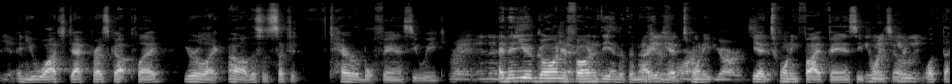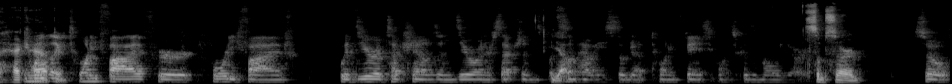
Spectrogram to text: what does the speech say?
Yeah. and you watched Dak Prescott play, you were like, "Oh, this is such a terrible fantasy week." right, and then And then you go on your phone at the end of the night and you had 20 yards. He had 25 fantasy He points. went- You're like, went- "What the heck He went happened?" like 25 for 45 with zero touchdowns and zero interceptions, but Yeah. somehow he still got 20 fantasy points because of all the yards. It's absurd. So,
